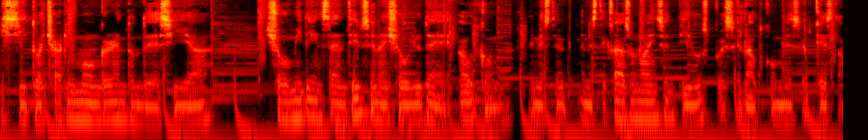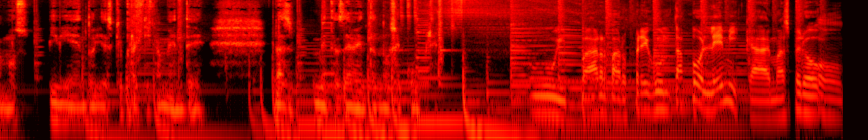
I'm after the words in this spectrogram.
Y cito a Charlie Munger en donde decía show me the incentives and I show you the outcome. En este, en este caso no hay incentivos, pues el outcome es el que estamos viviendo y es que prácticamente las metas de ventas no se cumplen. Bárbaro. Pregunta polémica, además, pero.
